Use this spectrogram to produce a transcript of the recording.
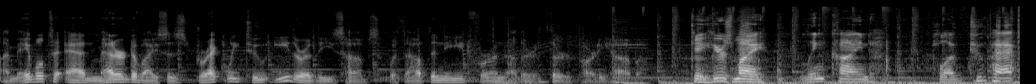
I'm able to add Matter devices directly to either of these hubs without the need for another third-party hub. Okay, here's my Linkind plug 2-pack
